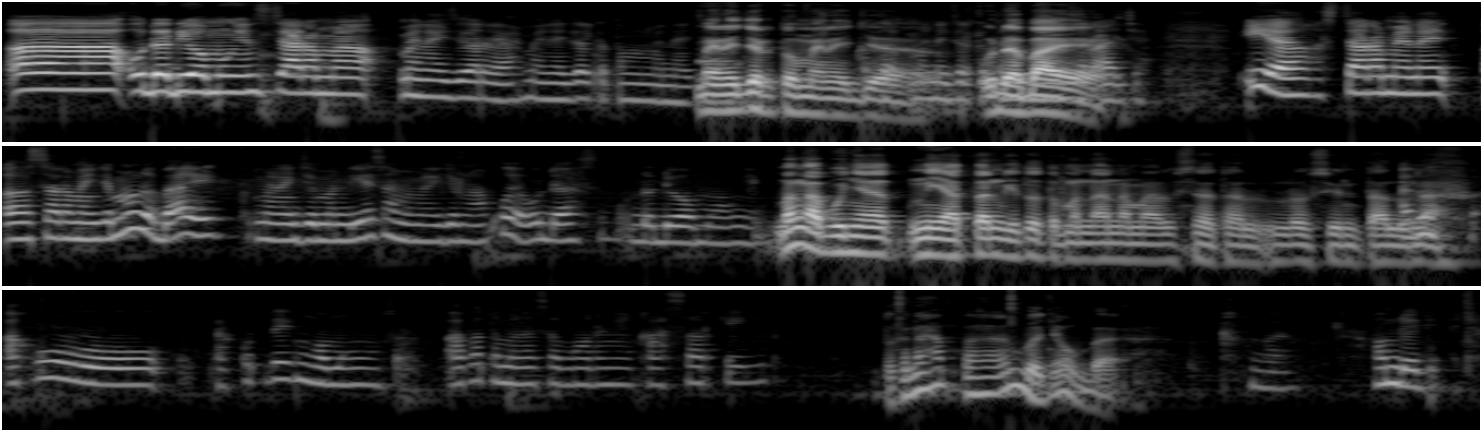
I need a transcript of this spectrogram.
eh, udah diomongin secara ma- manajer ya, manajer ketemu manajer. Manager tuh manajer. manajer Udah manajer baik. aja. Iya, secara manaj eh, secara manajemen udah baik. Manajemen dia sama manajemen aku ya udah udah diomongin. Emang nggak punya niatan gitu temenan sama Lucinta, Lucinta Luna? Aduh, aku takut deh ngomong apa temenan sama orang yang kasar kayak gitu. Tuh, kenapa? Kan belum nyoba. Ah, enggak. Om Deddy aja.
